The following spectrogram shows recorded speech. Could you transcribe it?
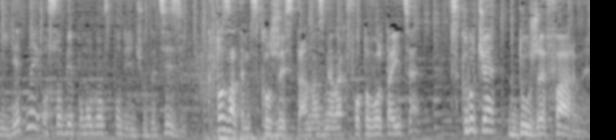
niejednej osobie pomogą w podjęciu decyzji. Kto zatem skorzysta na zmianach w fotowoltaice? W skrócie duże farmy.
